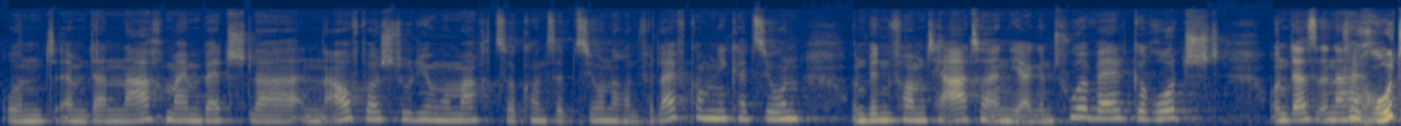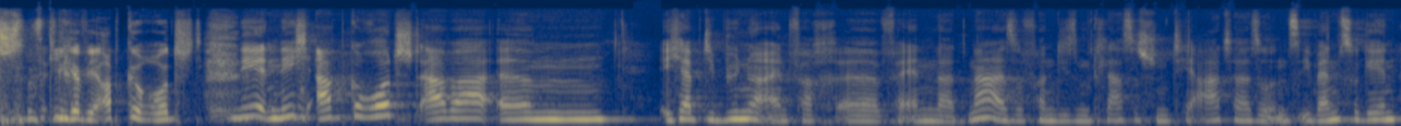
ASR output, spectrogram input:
und ähm, dann nach meinem Bachelor ein Aufbaustudium gemacht zur Konzeptionerin für Live-Kommunikation und bin vom Theater in die Agenturwelt gerutscht und das innerhalb... Gerutscht? Das klingt ja wie abgerutscht. Nee, nicht abgerutscht, aber... Ähm, ich habe die Bühne einfach äh, verändert. Ne? Also von diesem klassischen Theater so ins Event zu gehen,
